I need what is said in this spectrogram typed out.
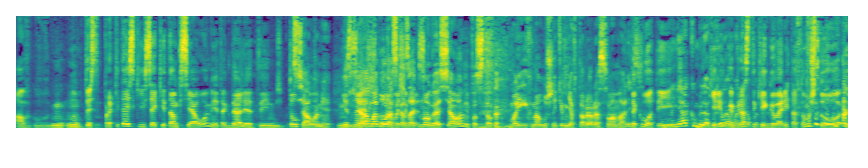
А, ну, то есть про китайские всякие там Xiaomi и так далее, ты толком Xiaomi. не знаешь, Я что могу рассказать много о. Xiaomi после того, как мои их наушники у меня второй раз сломались. Так вот, У и меня аккумулятор Кирилл как раз-таки говорит о том, что...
